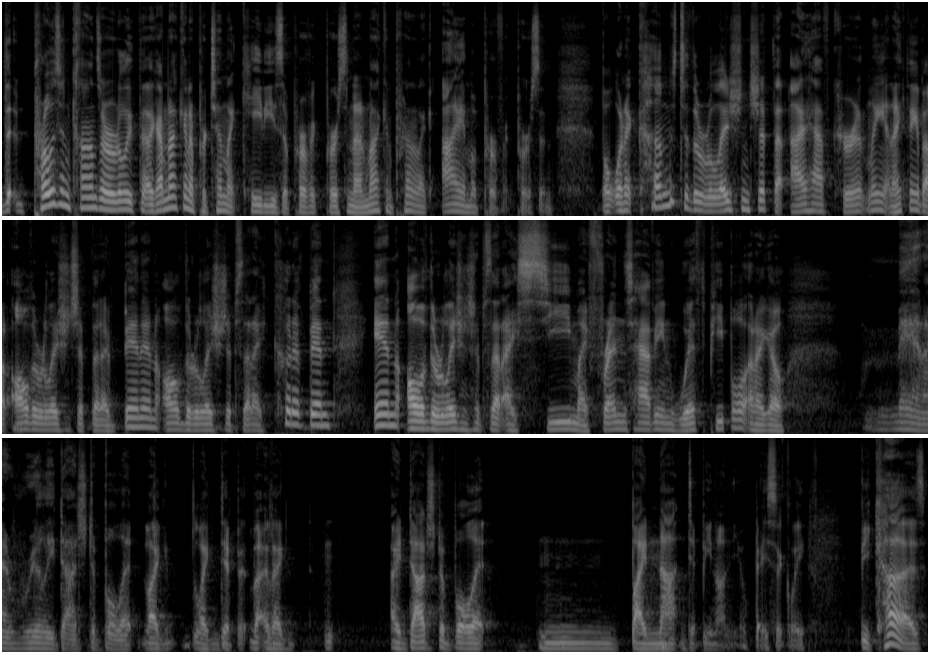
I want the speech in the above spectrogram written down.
The pros and cons are really like I'm not to pretend like Katie's a perfect person. I'm not to pretend like I am a perfect person. But when it comes to the relationship that I have currently, and I think about all the relationship that I've been in, all the relationships that I could have been in, all of the relationships that I see my friends having with people, and I go, man, I really dodged a bullet. Like like dip it like I dodged a bullet by not dipping on you, basically, because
